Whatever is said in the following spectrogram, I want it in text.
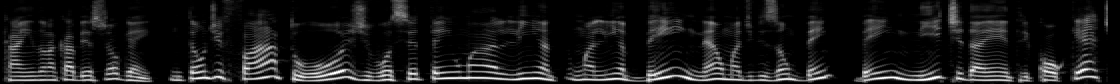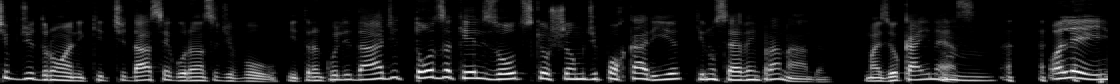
Caindo na cabeça de alguém. Então, de fato, hoje você tem uma linha, uma linha bem, né? Uma divisão bem, bem nítida entre qualquer tipo de drone que te dá segurança de voo e tranquilidade e todos aqueles outros que eu chamo de porcaria que não servem para nada. Mas eu caí nessa. Hum. Olha aí.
